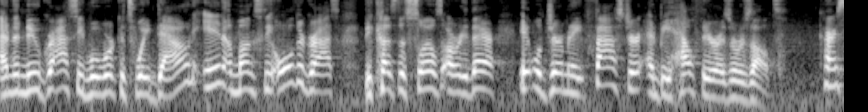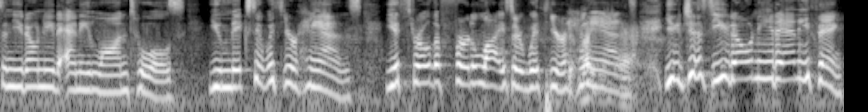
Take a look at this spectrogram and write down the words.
And the new grass seed will work its way down in amongst the older grass because the soil's already there. It will germinate faster and be healthier as a result. Carson, you don't need any lawn tools. You mix it with your hands. You throw the fertilizer with your hands. you just you don't need anything.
